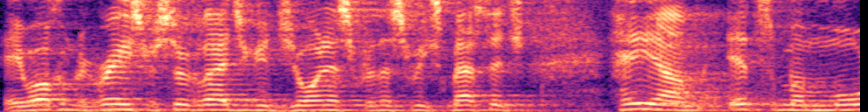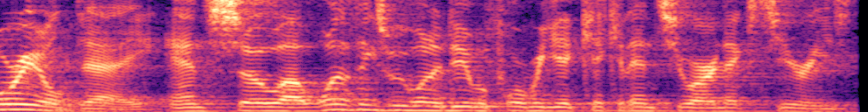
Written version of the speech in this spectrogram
Hey, welcome to Grace. We're so glad you could join us for this week's message. Hey, um, it's Memorial Day, and so uh, one of the things we want to do before we get kicking into our next series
